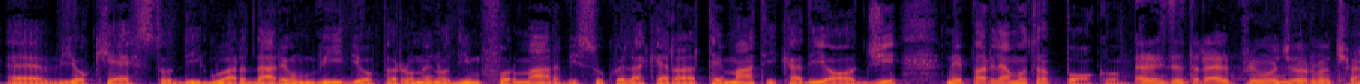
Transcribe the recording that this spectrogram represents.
eh, vi ho chiesto di guardare un video, perlomeno di informarvi su quella che era la tematica di oggi, ne parliamo tra poco. Rete 3 il primo giorno c'è.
